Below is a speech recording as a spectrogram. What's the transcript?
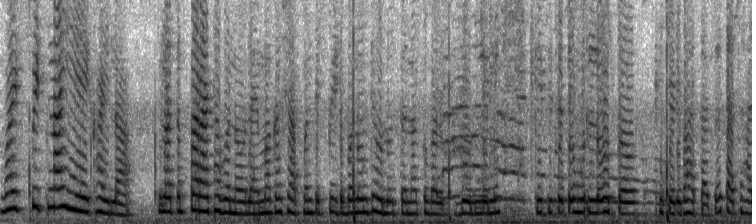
व्हाईट पीठ नाहीये खायला. तुला आता पराठा बनवलाय. मग अशा आपण ते पीठ बनवून ठेवलं होतं ना तुम्हाला बोलले मी की तिचं ते उरलं होतं खिचडी भाताचं. त्याचा हा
